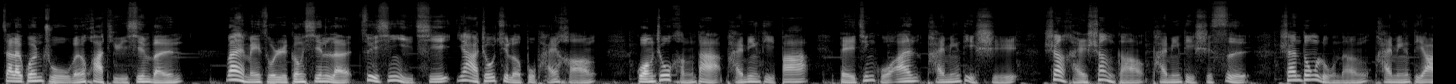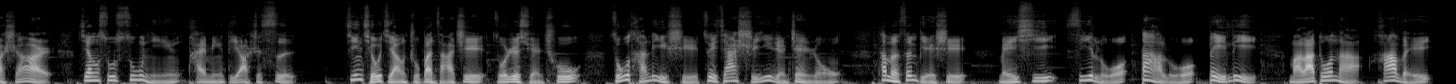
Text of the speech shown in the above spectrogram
再来关注文化体育新闻，外媒昨日更新了最新一期亚洲俱乐部排行，广州恒大排名第八，北京国安排名第十，上海上港排名第十四，山东鲁能排名第二十二，江苏苏宁排名第二十四。金球奖主办杂志昨日选出足坛历史最佳十一人阵容，他们分别是梅西、C 罗、大罗、贝利、马拉多纳、哈维、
